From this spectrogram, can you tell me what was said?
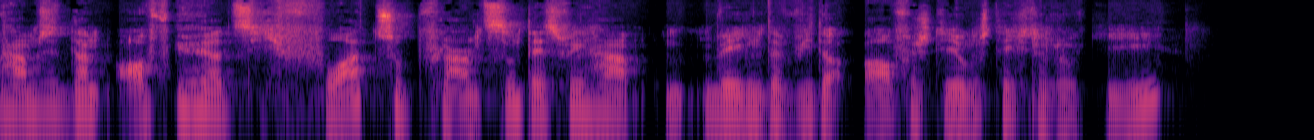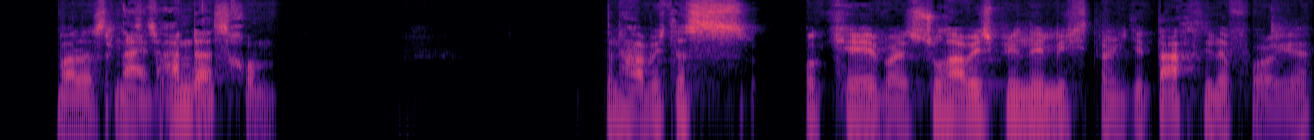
haben sie dann aufgehört, sich fortzupflanzen, deswegen haben, wegen der Wiederauferstehungstechnologie. War das nicht Nein, so? andersrum. Dann habe ich das Okay, weil so habe ich mir nämlich dann gedacht in der Folge,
